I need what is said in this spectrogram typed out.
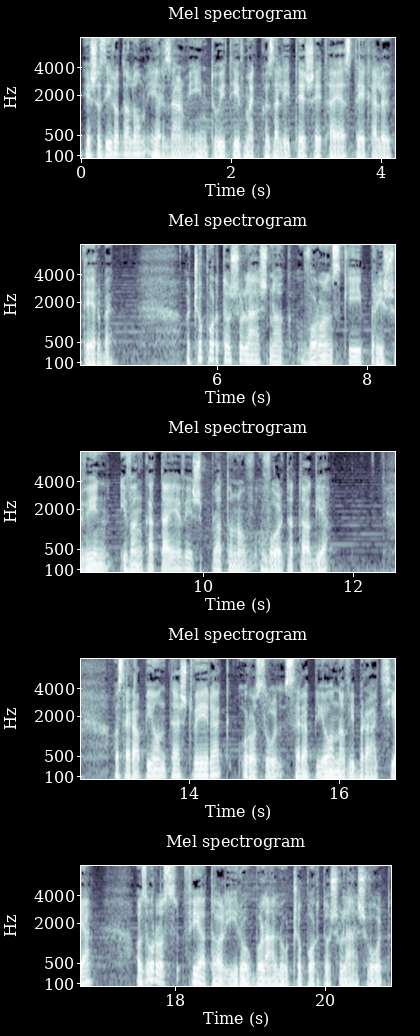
és az irodalom érzelmi intuitív megközelítését helyezték előtérbe. A csoportosulásnak Voronski, Prisvin, Ivan Katajev és Platonov volt a tagja. A Serapion testvérek, oroszul Serapiona Vibrácia, az orosz fiatal írókból álló csoportosulás volt.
